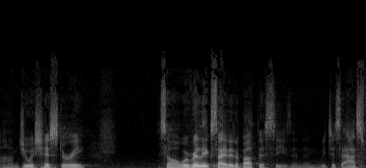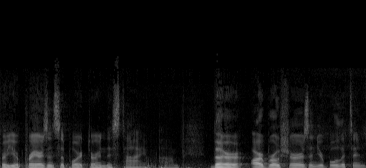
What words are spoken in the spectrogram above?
um, Jewish history. So we're really excited about this season, and we just ask for your prayers and support during this time. Um, there are brochures in your bulletin,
